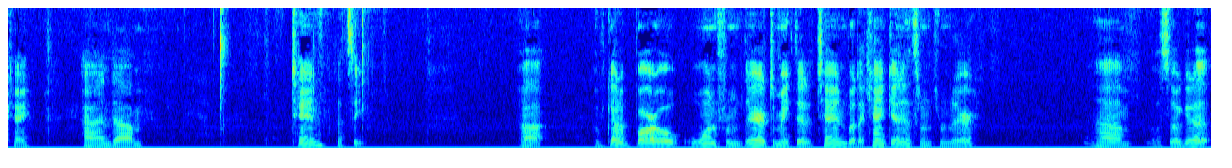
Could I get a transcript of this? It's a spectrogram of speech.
Okay. And um, 10, let's see. Uh, we've got to borrow one from there to make that a 10, but I can't get anything from there. Um, so I gotta,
